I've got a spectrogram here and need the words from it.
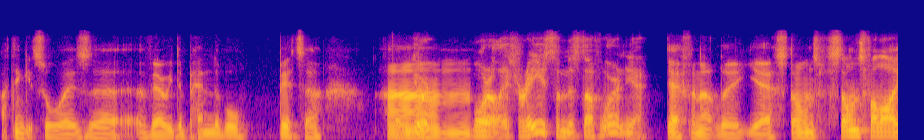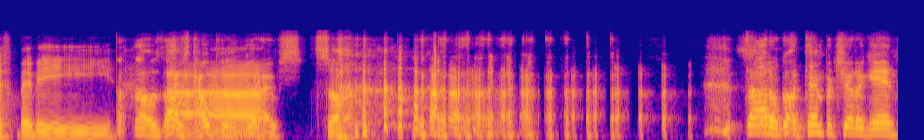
I think it's always uh, a very dependable bitter. Well, you're- Um, More or less raised on the stuff, weren't you? definitely, yeah. Stones stones for life, baby. That, that was that was Calpol in your Ah. house. So, Dad, I've got a temperature again.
